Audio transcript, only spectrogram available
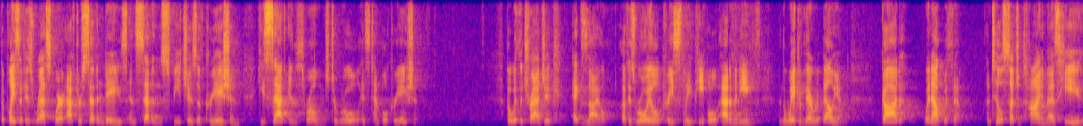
the place of his rest, where after seven days and seven speeches of creation, he sat enthroned to rule his temple creation. But with the tragic exile of his royal priestly people, Adam and Eve, in the wake of their rebellion, God went out with them until such a time as he,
